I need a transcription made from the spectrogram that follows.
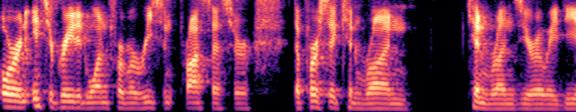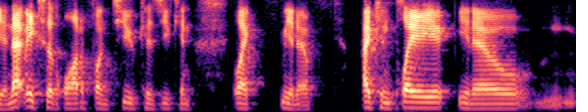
or an integrated one from a recent processor the person can run can run zero ad and that makes it a lot of fun too because you can like you know i can play you know mm,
